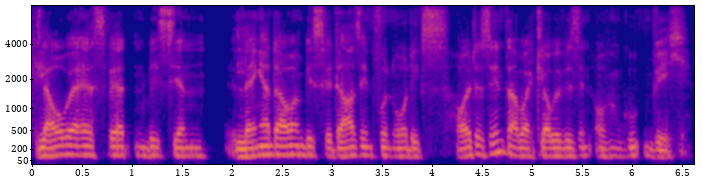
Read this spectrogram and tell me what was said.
glaube, es wird ein bisschen länger dauern, bis wir da sind, wo Nordics heute sind. Aber ich glaube, wir sind auf einem guten Weg.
